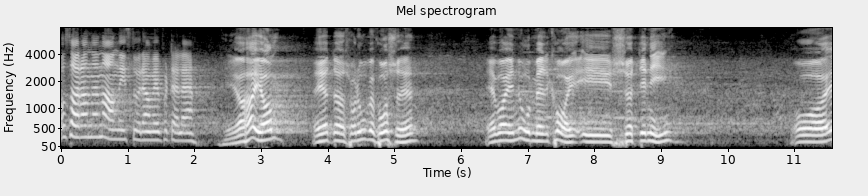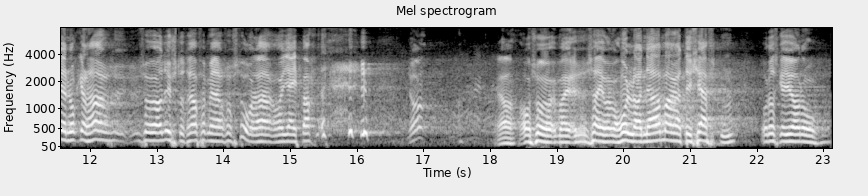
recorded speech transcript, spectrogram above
Og så har han en annen historie han vil fortelle. Ja, hei, Jan. Jeg heter Svein Ove Fosse. Jeg var i Nordmed Kai i 79. Og er det noen her som har lyst til å treffe meg så står jeg her og geiper. ja. ja. Og så sier jeg 'hold jeg nærmere til kjeften, og det skal jeg gjøre nå.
